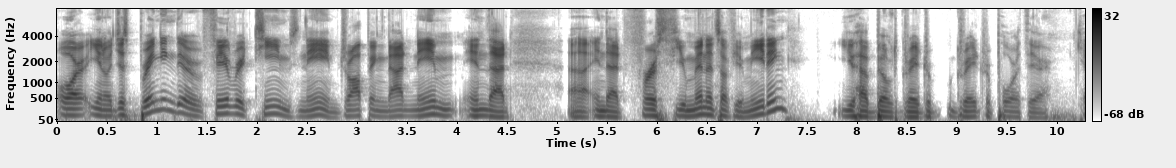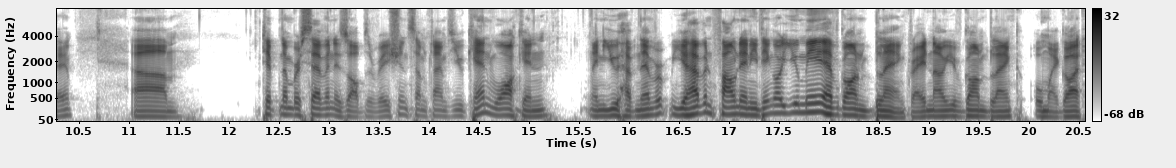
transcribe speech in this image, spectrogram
Or, you know, just bringing their favorite team's name, dropping that name in that uh, in that first few minutes of your meeting, you have built great great rapport there. Okay. Um, tip number seven is observation. Sometimes you can walk in and you have never you haven't found anything or you may have gone blank right now you've gone blank oh my god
